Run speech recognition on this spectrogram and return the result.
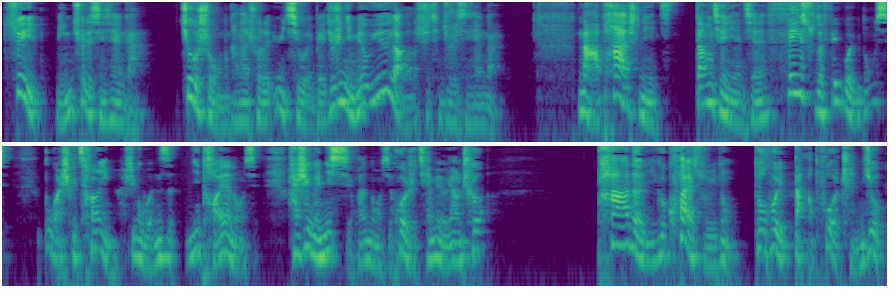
最明确的新鲜感，就是我们刚才说的预期违背，就是你没有预料到的事情，就是新鲜感。哪怕是你当前眼前飞速的飞过一个东西，不管是个苍蝇，还是个蚊子，你讨厌的东西，还是一个你喜欢的东西，或者是前面有辆车，它的一个快速移动都会打破陈旧。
